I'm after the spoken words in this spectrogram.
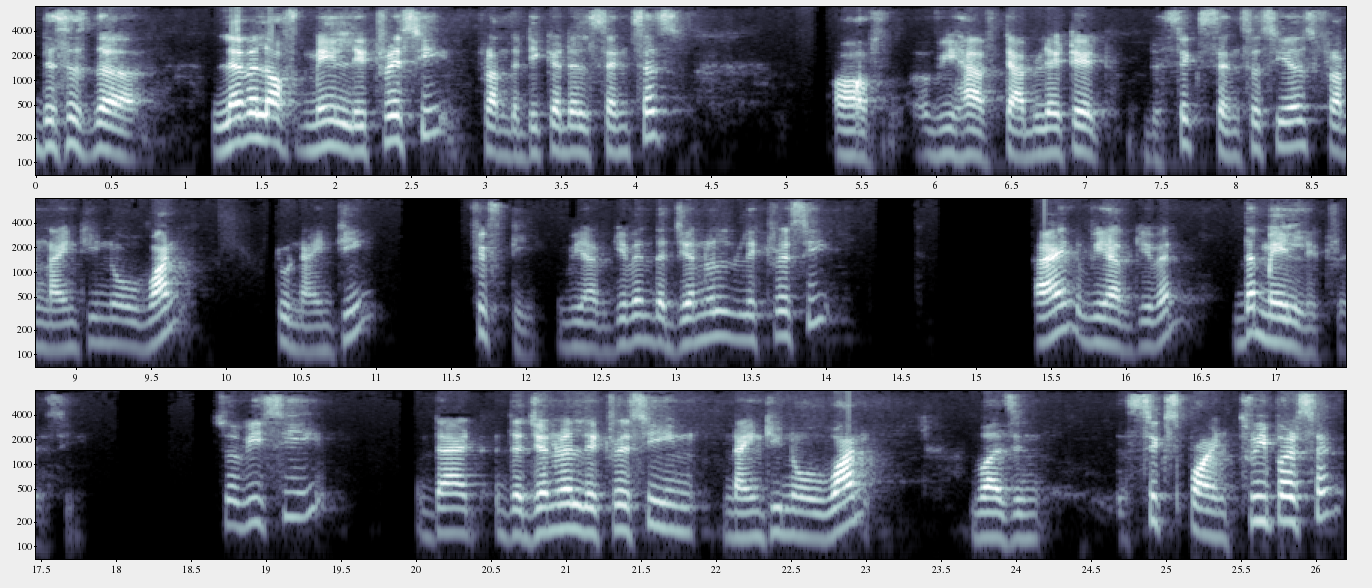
this is the level of male literacy from the decadal census of we have tabulated the six census years from 1901 to 1950 we have given the general literacy and we have given the male literacy. So we see that the general literacy in 1901 was in 6.3%,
